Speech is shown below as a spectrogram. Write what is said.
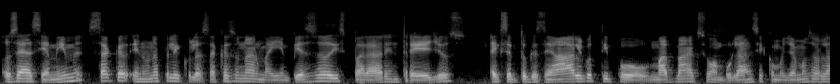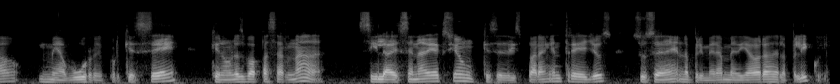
O sea, si a mí me saca en una película sacas un arma y empiezas a disparar entre ellos, excepto que sea algo tipo Mad Max o ambulancia, como ya hemos hablado, me aburre porque sé que no les va a pasar nada. Si la escena de acción que se disparan entre ellos sucede en la primera media hora de la película.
